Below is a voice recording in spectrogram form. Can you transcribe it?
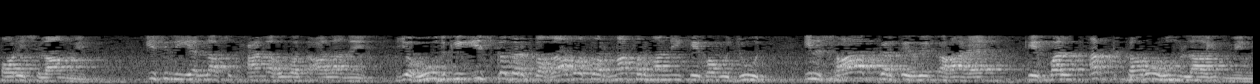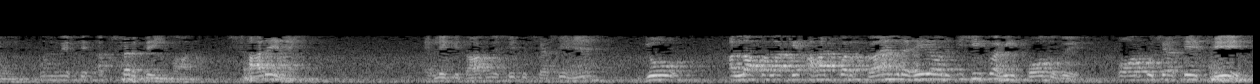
اور اسلام میں بھی۔ اس لیے اللہ سبحانہ ہوا تعالیٰ نے یہود کی اس قدر بغاوت اور نافرمانی کے باوجود انصاف کرتے ہوئے کہا ہے کہ بل اک لا یؤمنون۔ میں سے اکثر بے ایمان سارے نہیں اہل کتاب میں سے کچھ ایسے ہیں جو اللہ تعالیٰ کے عہد پر قائم رہے اور اسی پر ہی فوت ہوئے۔ اور کچھ ایسے تھے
